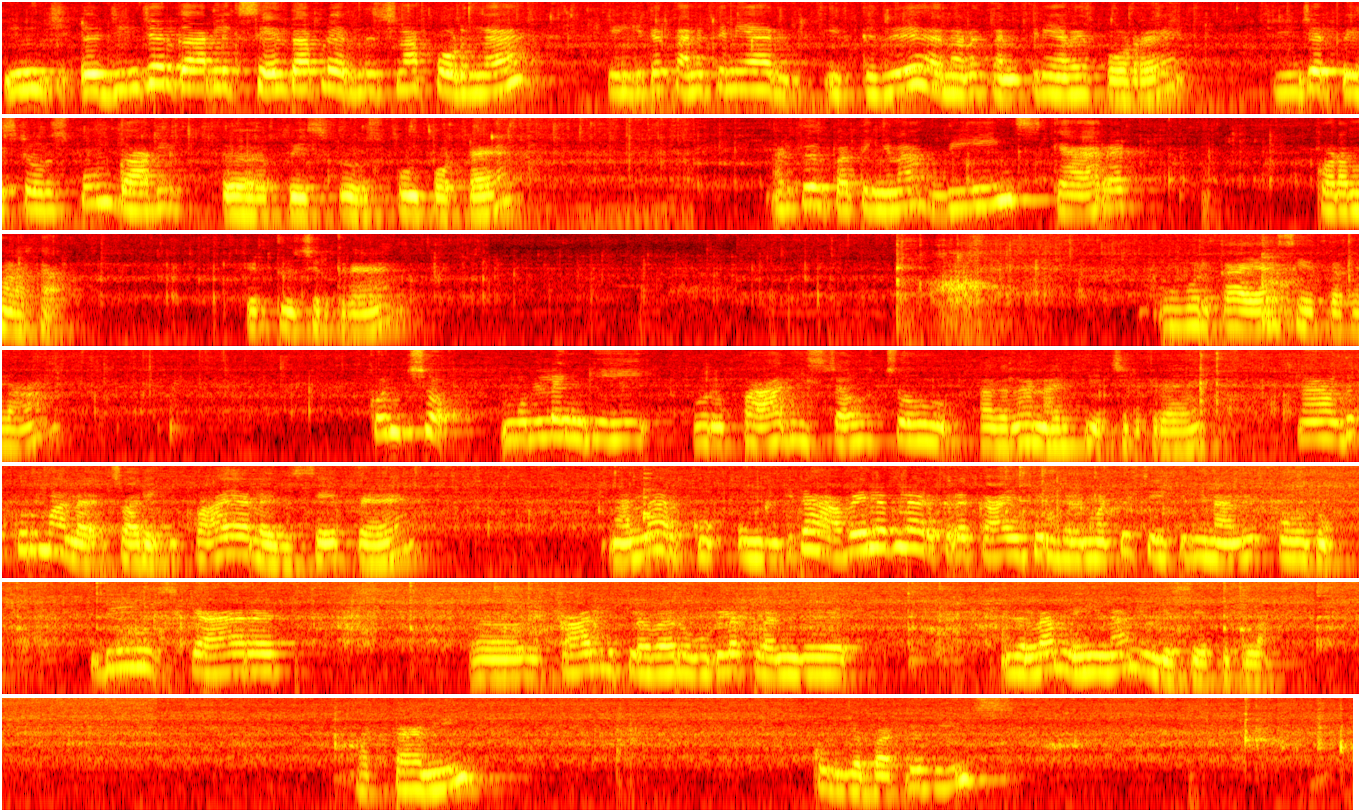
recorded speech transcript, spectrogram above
இஞ்சி ஜிஞ்சர் கார்லிக் சேர்ந்தாப்புல இருந்துச்சுன்னா போடுங்க. என்கிட்ட தனித்தனியாக இரு- இருக்குது. அதனால் தனித்தனியாகவே போடுறேன். ஜிஞ்சர் பேஸ்ட் ஒரு ஸ்பூன் கார்லிக் பேஸ்ட் ஒரு ஸ்பூன் போட்டேன். அடுத்தது பார்த்திங்கன்னா பீன்ஸ் கேரட் குடமிளகாய் எடுத்து வச்சுருக்கிறேன். ஒவ்வொரு காயாக சேர்த்துக்கலாம் கொஞ்சம் முள்ளங்கி ஒரு பாதி ஸ்டவ் சோவ் அதெல்லாம் நறுக்கி வச்சுருக்கிறேன். நான் வந்து குருமாவில் சாரி பாயால் இது சேர்ப்பேன். நல்லாயிருக்கும். உங்கள்கிட்ட அவைலபிளாக இருக்கிற காய்கறிகள் மட்டும் சேர்த்திங்கனாலே போதும். பீன்ஸ் கேரட் காலிஃப்ளவர் உருளைக்கிழங்கு இதெல்லாம் மெயினாக நீங்கள் சேர்த்துக்கலாம். பட்டாணி கொஞ்சம் பட்டர் பீன்ஸ்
